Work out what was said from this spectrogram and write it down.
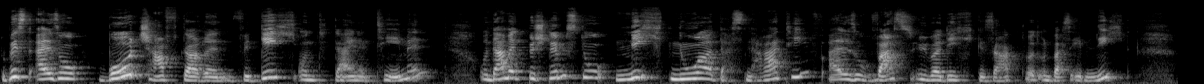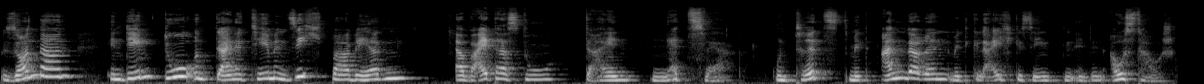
Du bist also Botschafterin für dich und deine Themen und damit bestimmst du nicht nur das Narrativ, also was über dich gesagt wird und was eben nicht, sondern indem du und deine Themen sichtbar werden, erweiterst du dein Netzwerk und trittst mit anderen, mit Gleichgesinnten in den Austausch.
